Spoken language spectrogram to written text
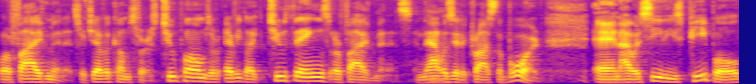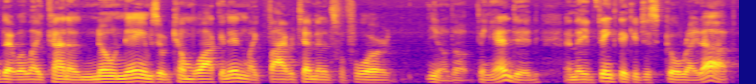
or five minutes, whichever comes first. Two poems or every like two things or five minutes, and that was it across the board. And I would see these people that were like kind of known names that would come walking in like five or ten minutes before you know the thing ended, and they'd think they could just go right up,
